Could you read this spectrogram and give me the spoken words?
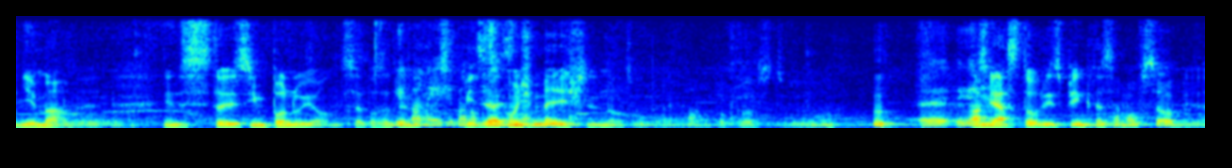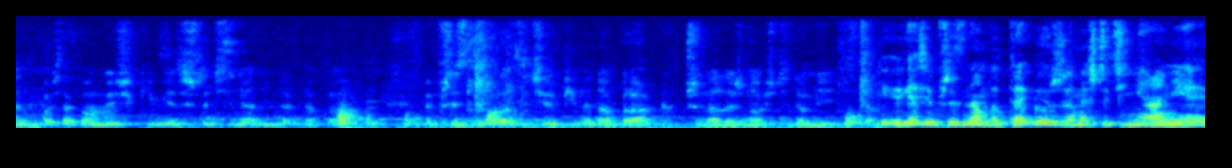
nie mamy. Więc to jest imponujące. Poza Wie tym pan, ja się panu widzę jakąś myśl no tutaj, no, po prostu. E, ja A się- miasto jest piękne samo w sobie. Choć taką myśl, kim jest Szczecinianin tak naprawdę. My wszyscy Polacy cierpimy na brak przynależności do miejsca. Ja się przyznam do tego, że my Szczecinianie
